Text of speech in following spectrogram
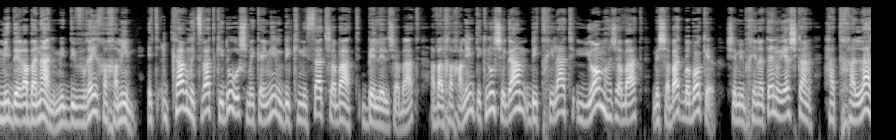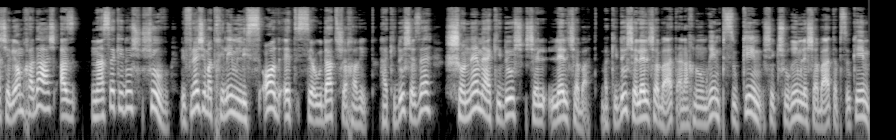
מדרבנן, מדברי חכמים. את עיקר מצוות קידוש מקיימים בכניסת שבת בליל שבת, אבל חכמים תיקנו שגם בתחילת יום השבת, בשבת בבוקר, שמבחינתנו יש כאן התחלה של יום חדש, אז נעשה קידוש שוב, לפני שמתחילים לסעוד את סעודת שחרית. הקידוש הזה שונה מהקידוש של ליל שבת. בקידוש של ליל שבת אנחנו אומרים פסוקים שקשורים לשבת, הפסוקים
